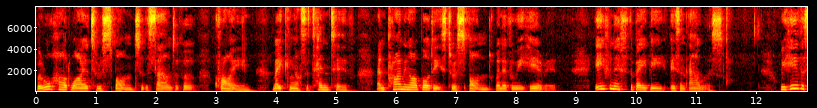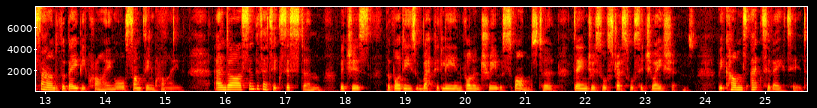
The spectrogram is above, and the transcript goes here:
we're all hardwired to respond to the sound of a crying, making us attentive and priming our bodies to respond whenever we hear it, even if the baby isn't ours. We hear the sound of a baby crying or something crying, and our sympathetic system, which is the body's rapidly involuntary response to dangerous or stressful situations, becomes activated.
